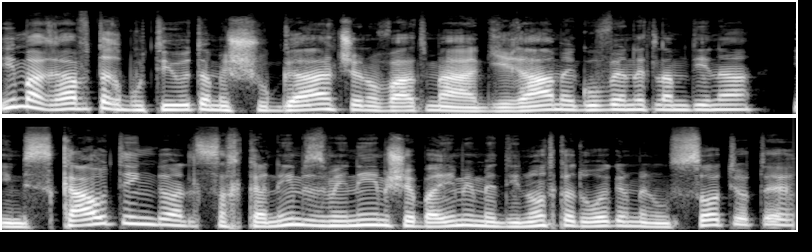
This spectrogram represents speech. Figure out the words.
עם הרב תרבותיות המשוגעת שנובעת מההגירה המגוונת למדינה, עם סקאוטינג על שחקנים זמינים שבאים ממדינות כדורגל מנוסות יותר,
